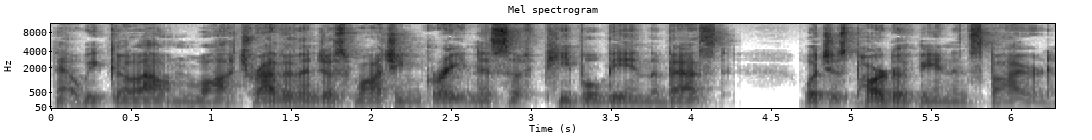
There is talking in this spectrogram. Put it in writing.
that we go out and watch rather than just watching greatness of people being the best which is part of being inspired.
